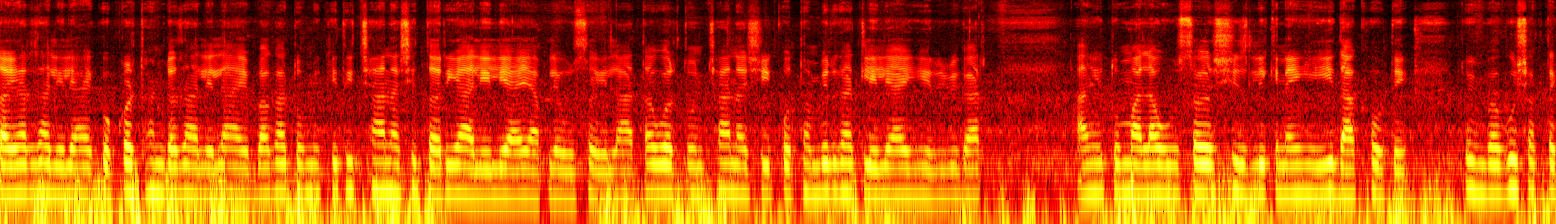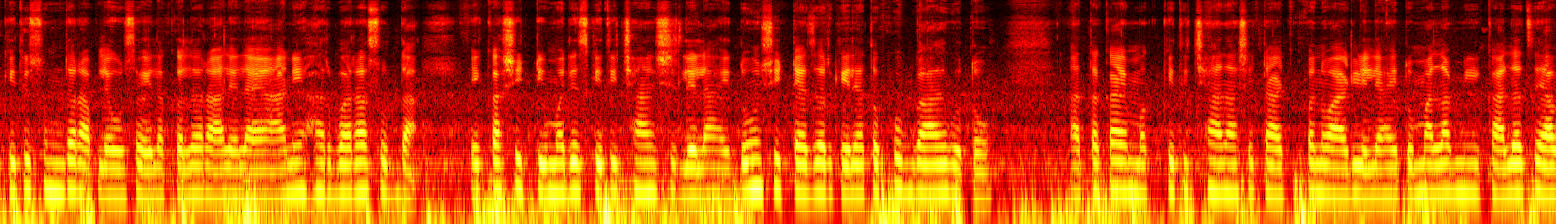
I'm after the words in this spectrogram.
तयार झालेली आहे कुकर थंड झालेला आहे. बघा तुम्ही किती छान अशी तरी आलेली आहे आपल्या उसळीला. आता वरतून छान अशी कोथिंबीर घातलेली आहे हिरवीगार आणि तुम्हाला उसळ शिजली की नाही हेही दाखवते. तुम्ही बघू शकता किती सुंदर आपल्या उसळीला कलर आलेला आहे आणि हरभरासुद्धा एका शिट्टीमध्येच किती छान शिजलेला आहे. दोन शिट्ट्या जर केल्या तर खूप गाळ होतो. आता काय मग किती छान असे टाट पण वाढलेले आहे. तुम्हाला मी कालच या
